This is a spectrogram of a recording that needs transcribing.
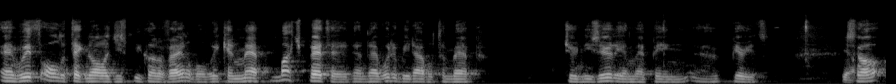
And with all the technologies we've got available, we can map much better than they would have been able to map during these earlier mapping uh, periods. Yeah. So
